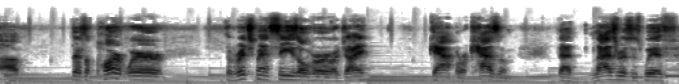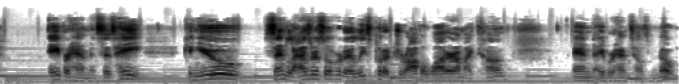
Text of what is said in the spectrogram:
um, there's a part where the rich man sees over a giant gap or a chasm that Lazarus is with Abraham and says, Hey, can you send Lazarus over to at least put a drop of water on my tongue? And Abraham tells him no.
